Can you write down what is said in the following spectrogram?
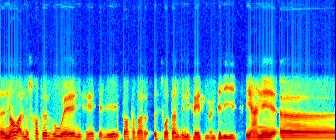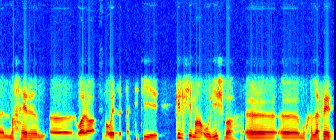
النوع المش خطر هو نفايات اللي تعتبر أسوة بالنفايات المنزلية. يعني آه، المحارم آه، الورق المواد البلاستيكية كل شيء معقول يشبه مخلفات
